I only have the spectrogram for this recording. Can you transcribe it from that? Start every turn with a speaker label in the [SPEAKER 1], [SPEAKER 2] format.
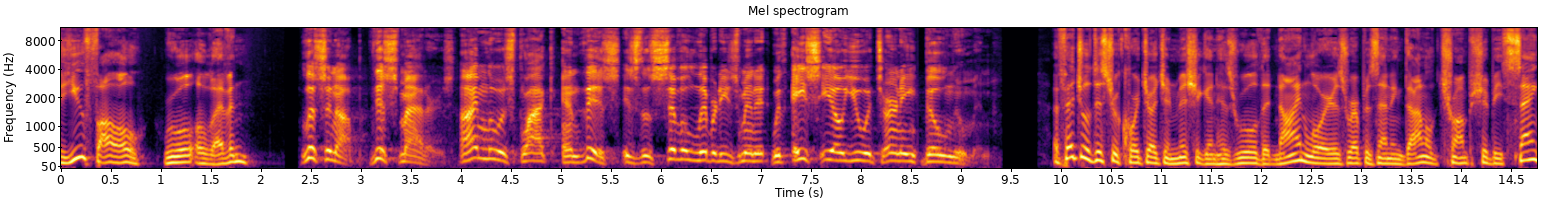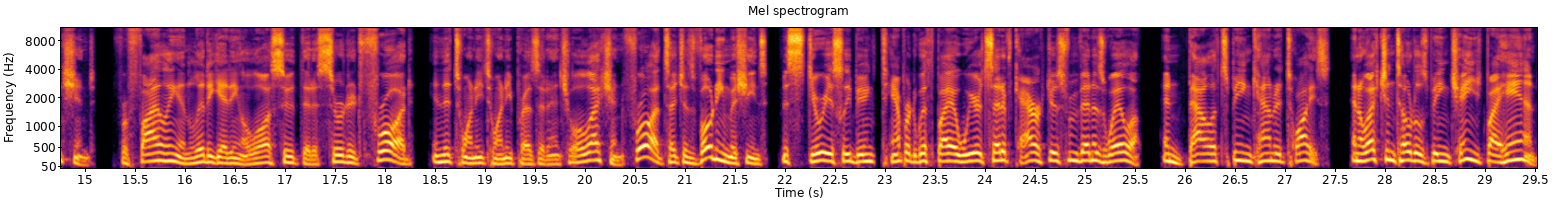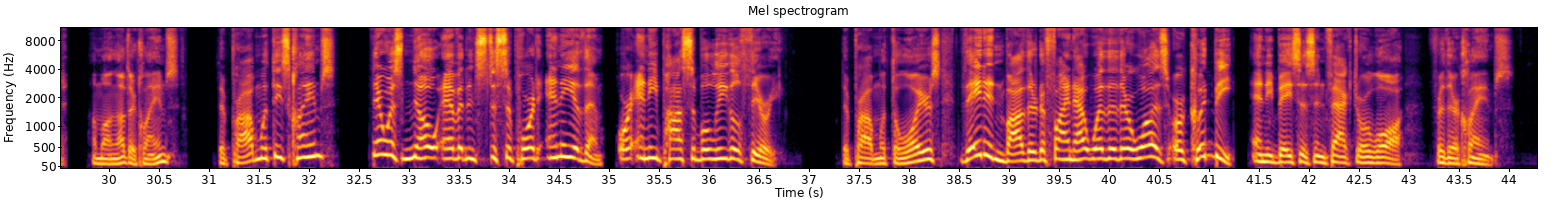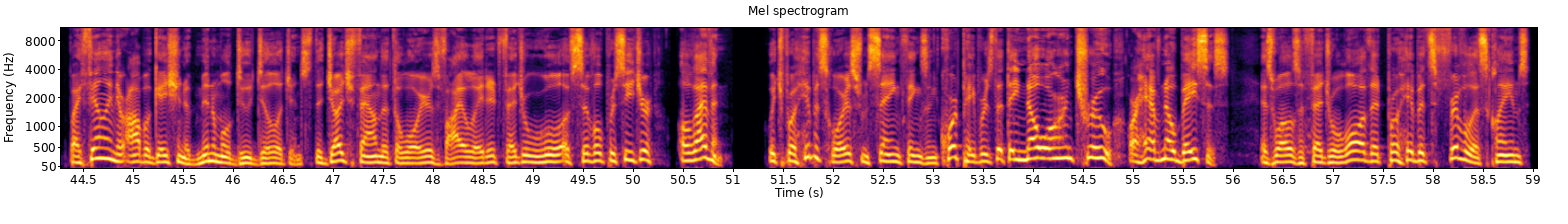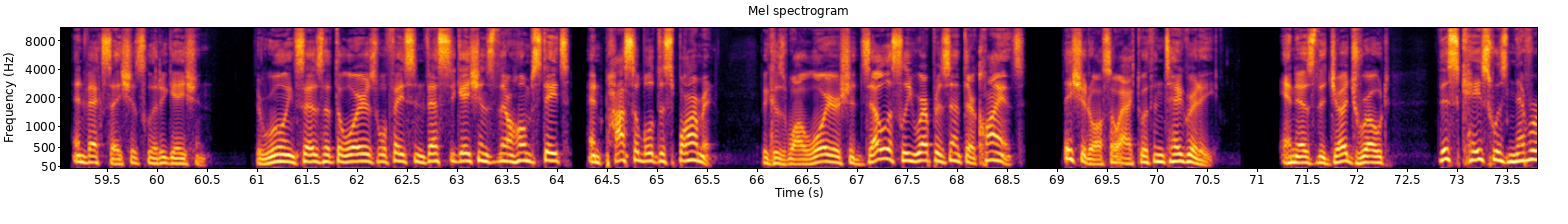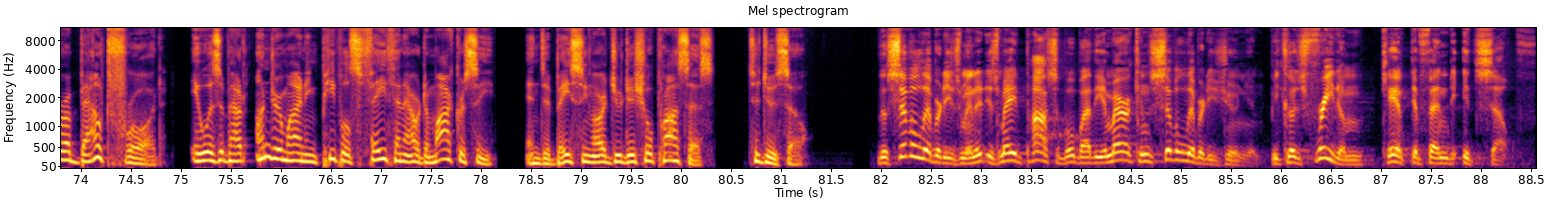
[SPEAKER 1] Do you follow Rule 11?
[SPEAKER 2] Listen up. This matters. I'm Lewis Black, and this is the Civil Liberties Minute with ACLU attorney Bill Newman.
[SPEAKER 1] A federal district court judge in Michigan has ruled that nine lawyers representing Donald Trump should be sanctioned for filing and litigating a lawsuit that asserted fraud in the 2020 presidential election. Fraud such as voting machines mysteriously being tampered with by a weird set of characters from Venezuela, and ballots being counted twice, and election totals being changed by hand, among other claims. The problem with these claims? There was no evidence to support any of them or any possible legal theory. The problem with the lawyers? They didn't bother to find out whether there was or could be any basis in fact or law for their claims. By failing their obligation of minimal due diligence, the judge found that the lawyers violated Federal Rule of Civil Procedure 11, which prohibits lawyers from saying things in court papers that they know aren't true or have no basis, as well as a federal law that prohibits frivolous claims and vexatious litigation. The ruling says that the lawyers will face investigations in their home states and possible disbarment, because while lawyers should zealously represent their clients, they should also act with integrity. And as the judge wrote, this case was never about fraud. It was about undermining people's faith in our democracy and debasing our judicial process to do so.
[SPEAKER 2] The Civil Liberties Minute is made possible by the American Civil Liberties Union because freedom can't defend itself.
